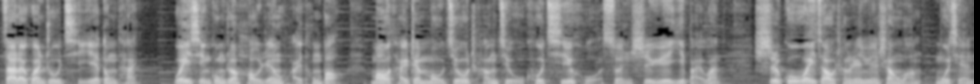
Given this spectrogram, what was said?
再来关注企业动态，微信公众号人怀通报，茅台镇某酒厂酒库起火，损失约一百万。事故未造成人员伤亡，目前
